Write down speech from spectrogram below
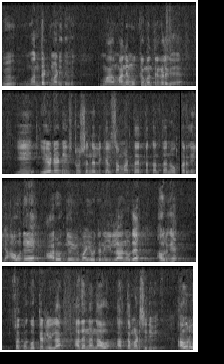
ಮಂದಟ್ಟು ಮಂದಟ್ ಮಾಡಿದ್ದೇವೆ. ಮಾನ್ಯ ಮುಖ್ಯಮಂತ್ರಿಗಳಿಗೆ ಈ ಏಡೆಡ್ ಇನ್ಸ್ಟಿಟ್ಯೂಷನ್ನಲ್ಲಿ ಕೆಲಸ ಮಾಡ್ತಾ ಇರ್ತಕ್ಕಂಥ ನೌಕರಿಗೆ ಯಾವುದೇ ಆರೋಗ್ಯ ವಿಮಾ ಯೋಜನೆ ಇಲ್ಲ ಅನ್ನೋದೇ ಅವ್ರಿಗೆ ಸ್ವಲ್ಪ ಗೊತ್ತಿರಲಿಲ್ಲ. ಅದನ್ನು ನಾವು ಅರ್ಥ ಮಾಡಿಸಿದ್ದೀವಿ ಅವರು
